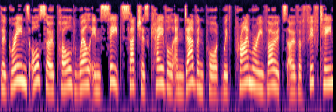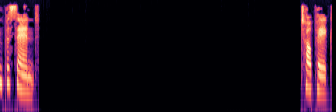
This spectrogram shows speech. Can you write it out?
The Greens also polled well in seats such as Kavel and Davenport with primary votes over 15%. Topic:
